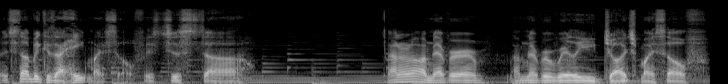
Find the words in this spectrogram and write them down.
it's not because I hate myself. It's just uh I don't know. I've never I've never really judged myself.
